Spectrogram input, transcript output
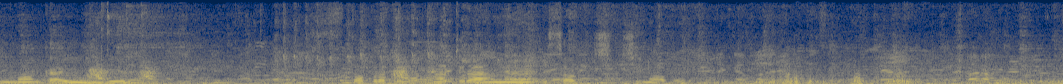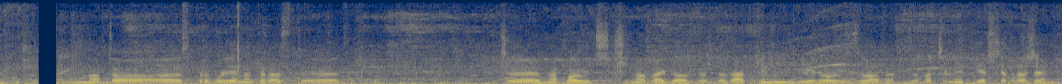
limonka i imbir. 100% naturalny sok trzcinowy. No to e, spróbujemy teraz e, czy napoju trzcinowego z dodatkiem imbiru i z lodem. Zobaczymy pierwsze wrażenia.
